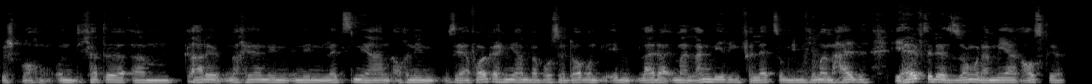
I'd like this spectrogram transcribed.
gesprochen. Und ich hatte ähm, gerade nachher in den, in den letzten Jahren, auch in den sehr erfolgreichen Jahren bei Borussia Dortmund, eben leider immer langwierige Verletzungen, die mich immer eine halbe, die Hälfte der Saison oder mehr rausge,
